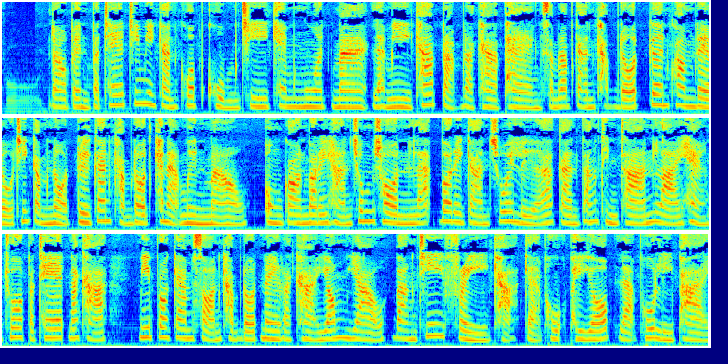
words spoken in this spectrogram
for เราเป็นประเทศที่มีการควบคุมที่เข้มงวดมาก และมีค่าปรับราคาแพงสำหรับการขับรถเกินความเร็วที่กำหนด หรือการขับรถขณะมึนเมา องค์กรบริหารชุมชน และบริการช่วยเหลือการตั้งถิ่นฐานหลายแห่งทั่วประเทศนะคะ มีโปรแกรมสอนขับรถในราคาย่อมเยา บางที่ฟรีค่ะ แก่ผู้พยพและผู้ลี้ภัย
